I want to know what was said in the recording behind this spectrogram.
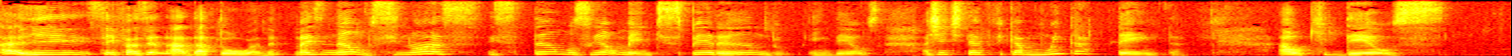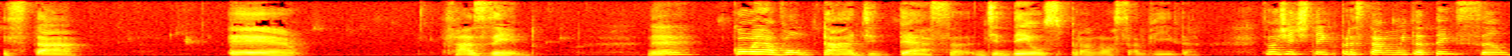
aí sem fazer nada à toa, né? Mas não, se nós estamos realmente esperando em Deus, a gente deve ficar muito atenta ao que Deus está é, fazendo, né? Qual é a vontade dessa de Deus para a nossa vida? Então a gente tem que prestar muita atenção.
